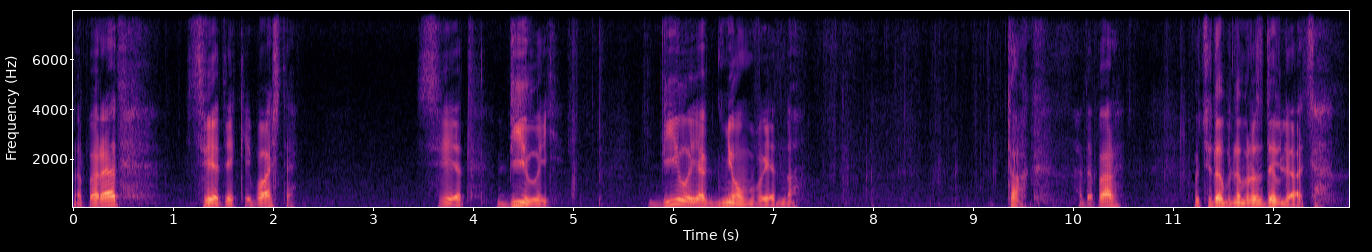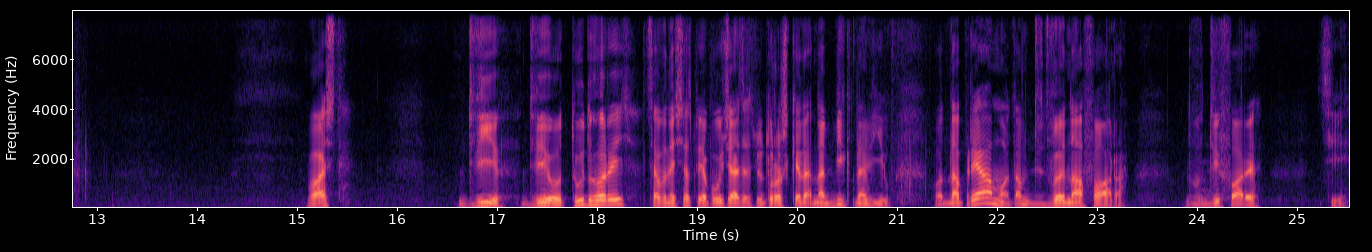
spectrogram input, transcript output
Наперед. Світ який, бачите? Світ. Білий. Білий, як днем видно. Так, а тепер отсюди будемо роздивлятися. Бачите? Дві, дві отут горить. Це вони зараз, я виходить, тут трошки на, бік навів. Одна прямо, там двойна фара. Дві фари ці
